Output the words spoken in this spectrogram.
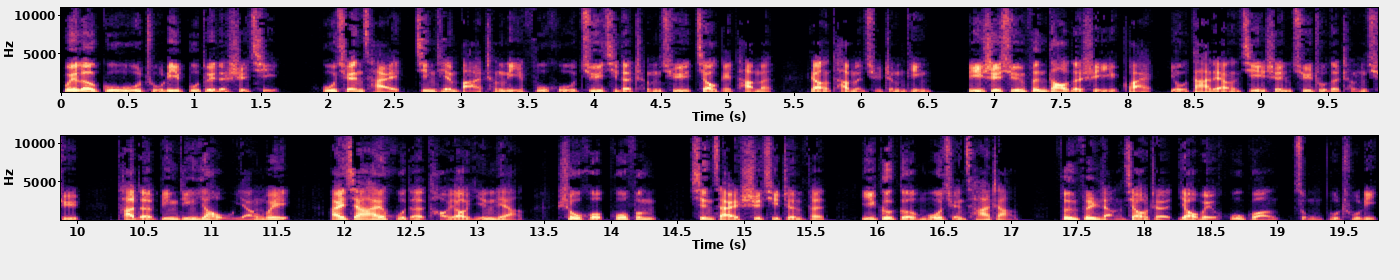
为了鼓舞主力部队的士气，胡全才今天把城里富户聚集的城区交给他们，让他们去征兵。李世勋分到的是一块有大量近身居住的城区，他的兵丁耀武扬威，挨家挨户的讨要银两。收获颇丰，现在士气振奋，一个个摩拳擦掌，纷纷嚷叫着要为湖广总督出力。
